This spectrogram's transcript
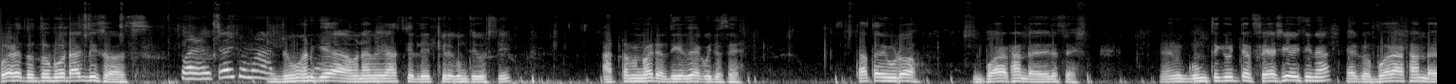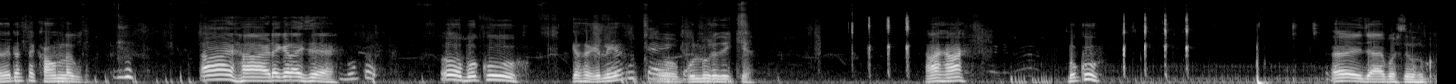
পরে তো তবুও ডাক তো জুমান গিয়া মানে আমি আজকে লেট করে ঘুমতে করছি। আটটা না নয়টার দিকে যা কইতেছে। তাড়াতাড়ি উড়ো বড়া ঠান্ডা হয়ে গেছে আমি ঘুম থেকে উঠতে ফ্রেশই হয়েছি না। এক বড়া ঠান্ডা হয়ে যাচ্ছে খাওয়ান লাগবো। আয় হ্যাঁ এটা কেডাইছে ও বকু। গেছে গেলি ও। বুল্লু রে দেখিয়া। হ্যাঁ হ্যাঁ বকু। এই যায় বসতে বকু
